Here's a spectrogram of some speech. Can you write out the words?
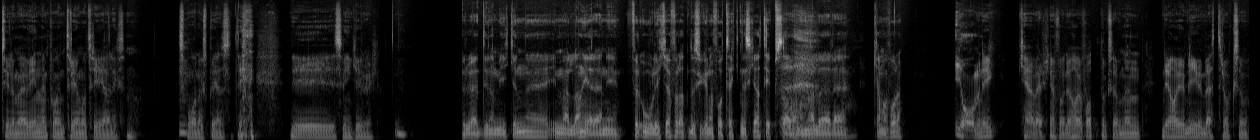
till och med vinner på en tre mot tre liksom. smålagsspel. Så att det, det är svinkul verkligen. Hur är dynamiken eh, emellan er? Är ni för olika för att du ska kunna få tekniska tips av honom eller är det, kan man få det? Ja, men det kan jag verkligen få. Det har jag fått också. Men det har ju blivit bättre också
